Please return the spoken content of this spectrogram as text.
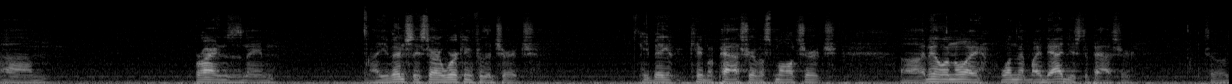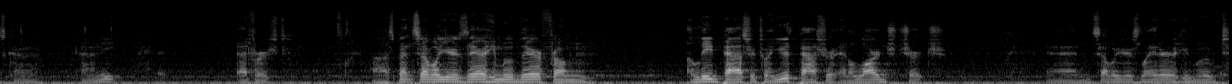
um, Brian's his name. Uh, he eventually started working for the church. He became a pastor of a small church uh, in Illinois, one that my dad used to pastor. So it was kind of kind of neat at first. Uh, spent several years there. He moved there from a lead pastor to a youth pastor at a large church. And several years later, he moved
